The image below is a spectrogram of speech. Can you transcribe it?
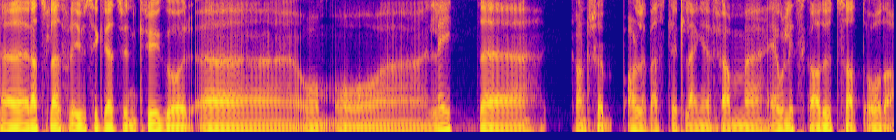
rett og slett fordi usikkerhet rundt Krygård eh, og, og Leite kanskje aller best litt lenger framme, er jo litt skadeutsatt òg, da.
